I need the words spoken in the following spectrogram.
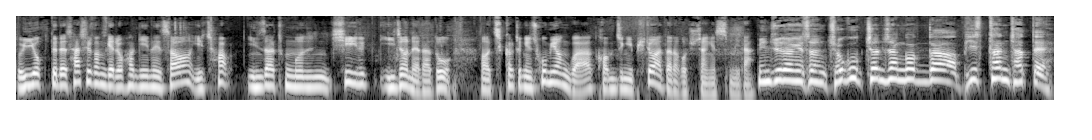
의혹들의 사실관계를 확인해서 이 인사청문 시일 이전에라도 어, 즉각적인 소명과 검증이 필요하다고 주장했습니다. 민주당에서는 조국 전 장관과 비슷한 잣대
